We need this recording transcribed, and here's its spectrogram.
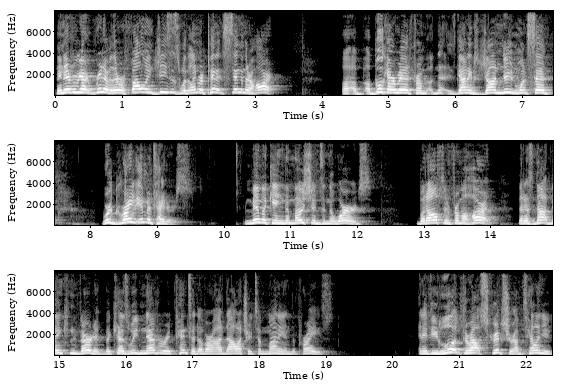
They never got rid of it. They were following Jesus with unrepentant sin in their heart. A, a book I read from a guy named John Newton once said, We're great imitators, mimicking the motions and the words, but often from a heart that has not been converted because we've never repented of our idolatry to money and to praise. And if you look throughout Scripture, I'm telling you,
